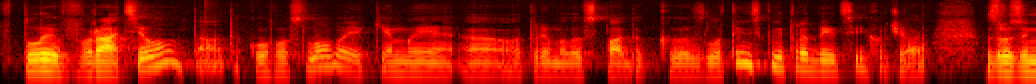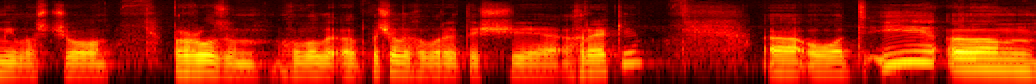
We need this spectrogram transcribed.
Вплив раціо, та, такого слова, яке ми е, отримали в спадок з латинської традиції, хоча зрозуміло, що про розум говорили, е, почали говорити ще греки. Е, от, І е,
